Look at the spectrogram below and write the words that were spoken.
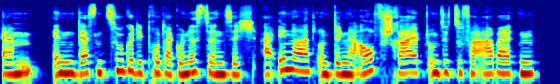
ähm, in dessen Zuge die Protagonistin sich erinnert und Dinge aufschreibt, um sie zu verarbeiten.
